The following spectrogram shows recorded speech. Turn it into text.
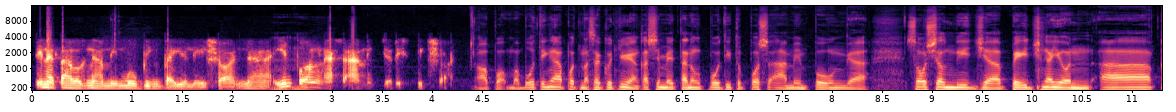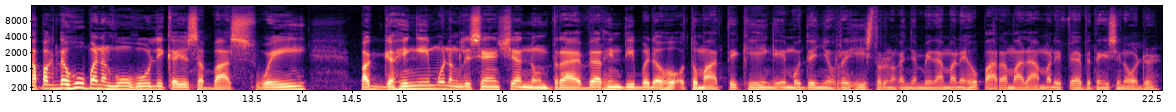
tinatawag namin moving violation na yun po ang nasa aming jurisdiction. Opo, mabuti nga po at nasagot nyo yan kasi may tanong po dito po sa amin pong ah, social media page ngayon. Ah, kapag daw ba nanghuhuli kayo sa busway, pag hingi mo ng lisensya ng driver, hindi ba daw automatic hihingi mo din yung rehistro ng kanyang minamaneho para malaman if everything is in order?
